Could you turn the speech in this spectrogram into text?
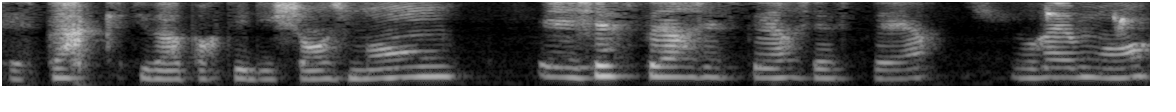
J'espère que tu vas apporter du changement. Et j'espère, j'espère, j'espère vraiment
